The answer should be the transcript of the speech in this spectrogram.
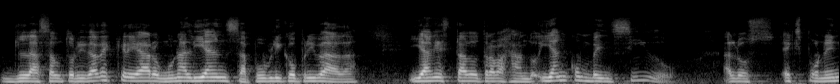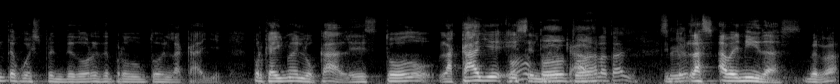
las autoridades crearon una alianza público-privada y han estado trabajando y han convencido a los exponentes o expendedores de productos en la calle, porque ahí no hay local, es todo, la calle es el todo, mercado. la calle. las avenidas, ¿verdad?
